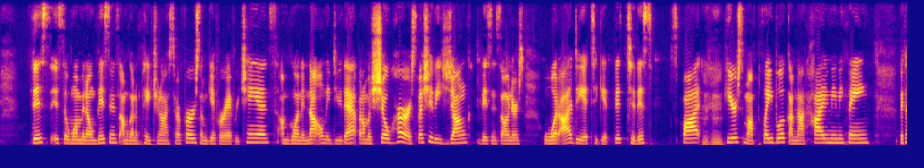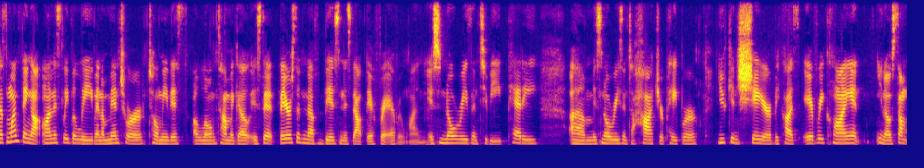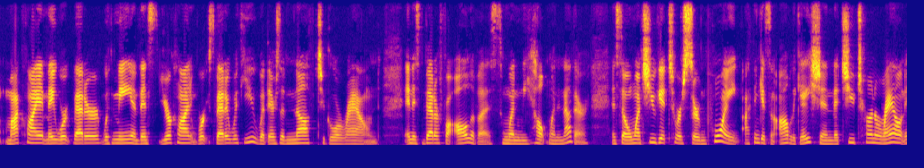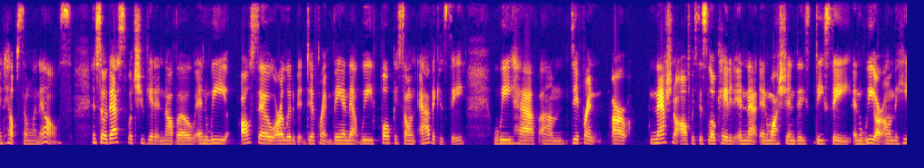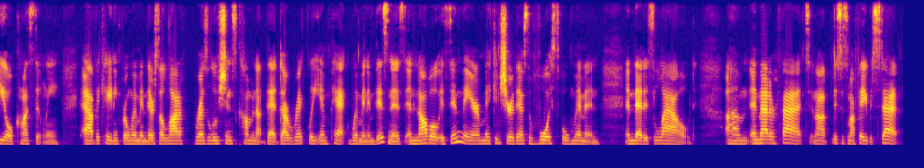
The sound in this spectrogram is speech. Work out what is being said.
this is a woman owned business. I'm going to patronize her first. I'm going to give her every chance. I'm going to not only do that, but I'm going to show her, especially these young business owners, what I did to get this, to this spot. Mm-hmm. Here's my playbook. I'm not hiding anything. Because one thing I honestly believe, and a mentor told me this a long time ago, is that there's enough business out there for everyone. Mm-hmm. It's no reason to be petty. Um, it's no reason to hide your paper. You can share because every client, you know, some, my client may work better with me and then your client works better with you, but there's enough to go around. And it's better for all of us when we help one another. And so once you get to a certain point, I think it's an obligation that you turn around and help someone else. And so that's what you get at NAWBO. And we also are a little bit different than that we focus on advocacy. We have, um, different, our, national office is located in that in Washington D.C. and we are on the hill constantly advocating for women. There's a lot of resolutions coming up that directly impact women in business, and NAWBO is in there making sure there's a voice for women and that it's loud. Um, and matter of fact, and I, this is my favorite stat,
